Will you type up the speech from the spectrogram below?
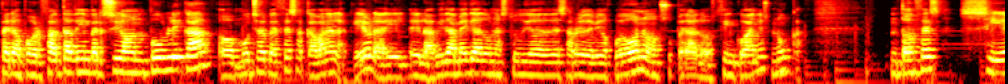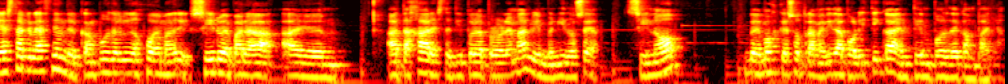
pero por falta de inversión pública o muchas veces acaban en la quiebra y, la vida media de un estudio de desarrollo de videojuego no supera los 5 años nunca. Entonces, si esta creación del campus del videojuego de Madrid sirve para eh, atajar este tipo de problemas, bienvenido sea. Si no, vemos que es otra medida política en tiempos de campaña.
